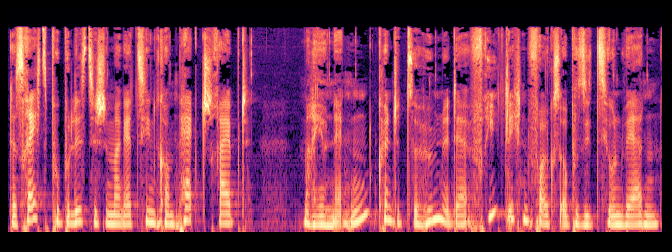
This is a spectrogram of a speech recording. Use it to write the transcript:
Das rechtspopulistische Magazin Compact schreibt, Marionetten könnte zur Hymne der friedlichen Volksopposition werden.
